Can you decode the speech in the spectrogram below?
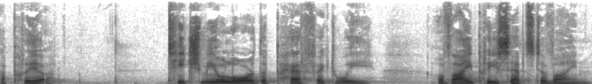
a prayer Teach me, O Lord, the perfect way of thy precepts divine,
